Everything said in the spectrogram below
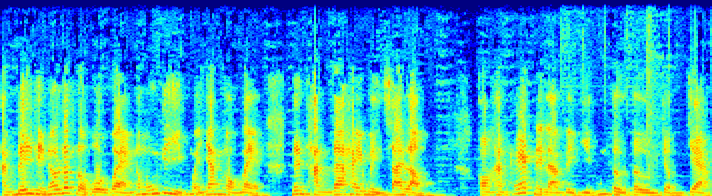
Thằng đi thì nó rất là vội vàng, nó muốn cái gì cũng phải nhanh gọn lẹ, nên thành ra hay bị sai lầm. Còn thằng S này làm việc gì cũng từ từ, chậm chạp.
